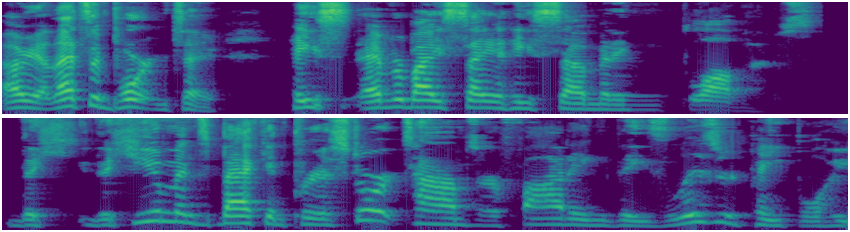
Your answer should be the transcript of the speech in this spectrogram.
Oh yeah, that's important too. He's everybody's saying he's summoning Lavos. The the humans back in prehistoric times are fighting these lizard people who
